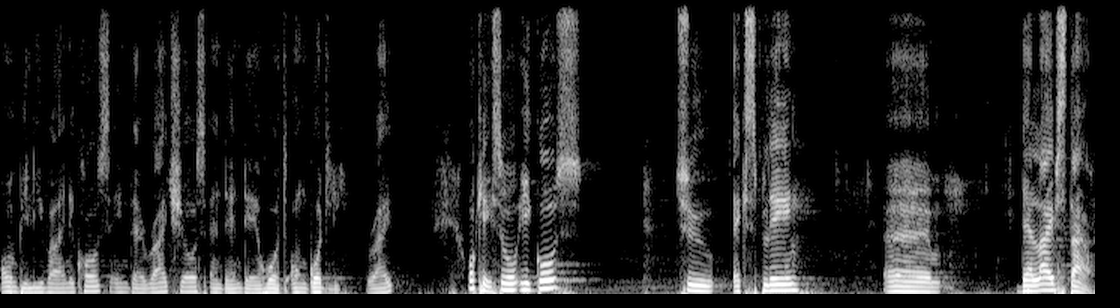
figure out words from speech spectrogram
unbeliever, and it calls him the righteous and then the what? Ungodly, right? Okay, so he goes to explain um, the lifestyle,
